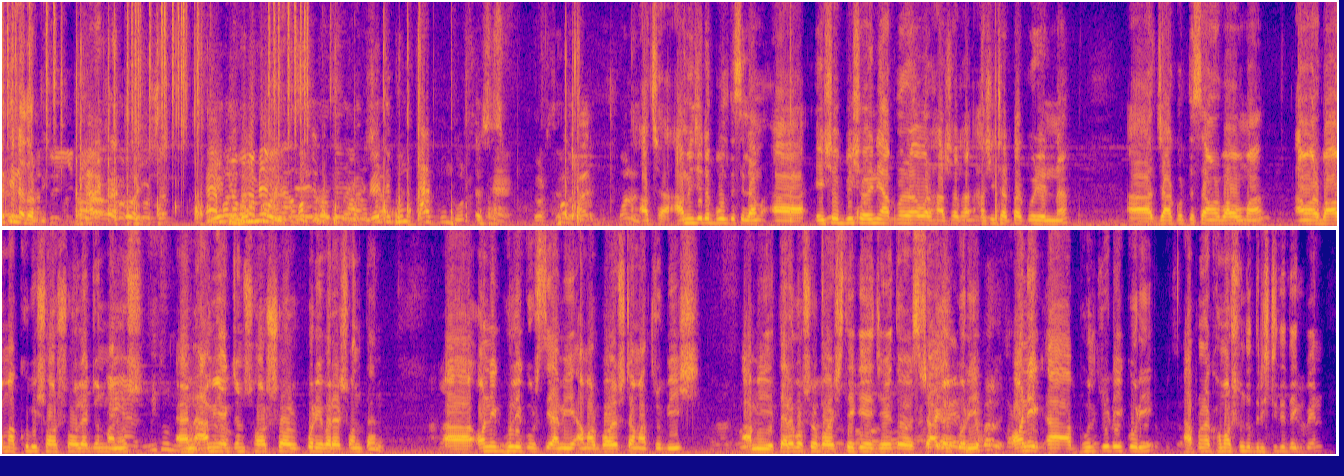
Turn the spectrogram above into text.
তিনটা আচ্ছা আমি যেটা বলতেছিলাম আহ, এইসব বিষয় নিয়ে আপনারা আবার হাসা হাসি ঠাট্টা করেন না। যা করতেছে আমার বাবা মা। আমার বাবা মা খুবই সহজ সরল একজন মানুষ অ্যান্ড আমি একজন সহজ সরল পরিবারের সন্তান। আহ, অনেক ভুলই করছি। আমি আমার বয়সটা মাত্র বিশ। আমি তেরো বছর বয়স থেকে যেহেতু স্ট্রাগল করি অনেক আহ, ভুল ত্রুটি করি। আপনারা ক্ষমা সুন্দর দৃষ্টিতে দেখবেন।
